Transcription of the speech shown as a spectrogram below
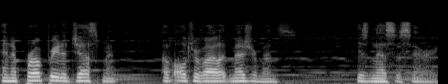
an appropriate adjustment of ultraviolet measurements is necessary.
